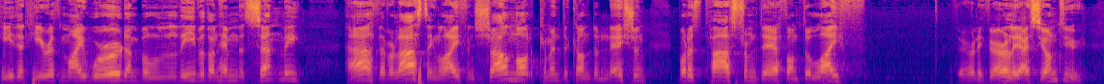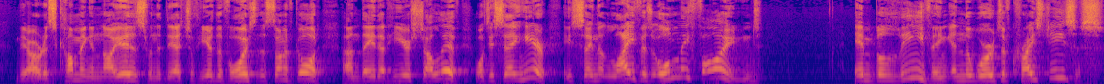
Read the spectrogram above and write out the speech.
he that heareth my word and believeth on him that sent me hath everlasting life and shall not come into condemnation, but is passed from death unto life. Verily, verily, I say unto you, the hour is coming and now is when the dead shall hear the voice of the Son of God, and they that hear shall live. What's he saying here? He's saying that life is only found in believing in the words of Christ Jesus.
